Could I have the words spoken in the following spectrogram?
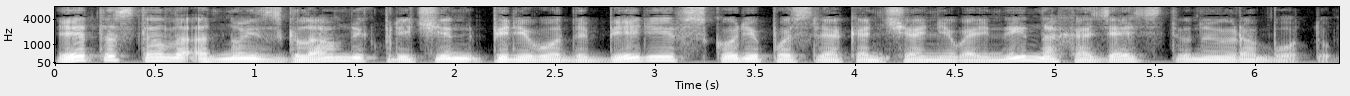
И это стало одной из главных причин перевода Берии вскоре после окончания войны на хозяйственную работу.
